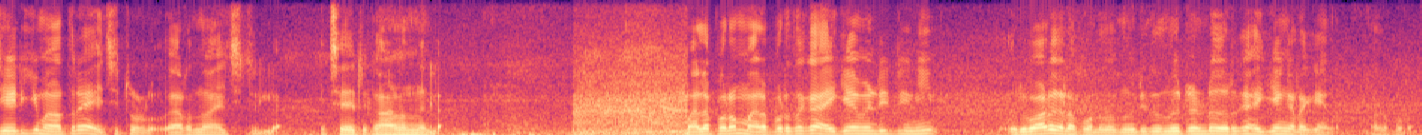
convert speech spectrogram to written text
ജെ ഡിക്ക് മാത്രമേ അയച്ചിട്ടുള്ളൂ വേറെ ഒന്നും അയച്ചിട്ടില്ല അയച്ചായിട്ട് കാണുന്നില്ല. മലപ്പുറം മലപ്പുറത്തൊക്കെ അയക്കാൻ വേണ്ടിയിട്ട് ഇനി ഒരുപാട് കിടപ്പുണ്ട് നൂറ്റി തൊണ്ണൂറ്റി രണ്ട് പേർക്ക് അയക്കാൻ കിടക്കുകയാണ് മലപ്പുറം.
